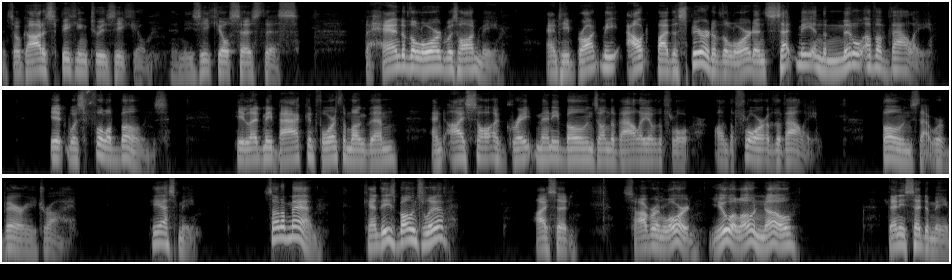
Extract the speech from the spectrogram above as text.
And so God is speaking to Ezekiel, and Ezekiel says this The hand of the Lord was on me and he brought me out by the Spirit of the Lord and set me in the middle of a valley. It was full of bones. He led me back and forth among them, and I saw a great many bones on the valley of the floor, on the floor of the valley, bones that were very dry. He asked me, Son of man, can these bones live? I said, Sovereign Lord, you alone know. Then he said to me,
